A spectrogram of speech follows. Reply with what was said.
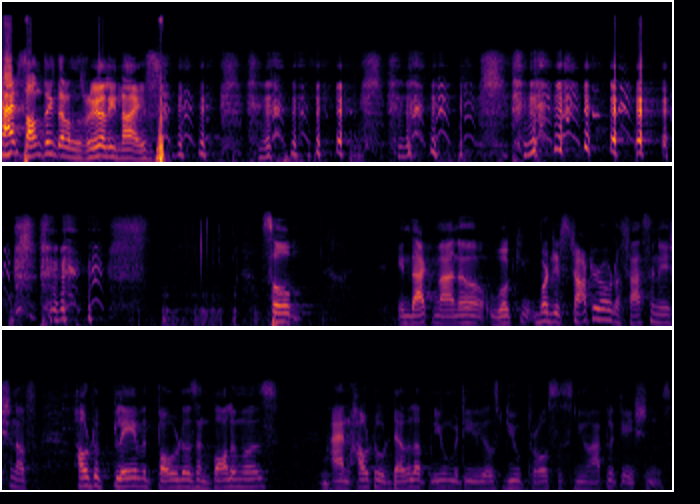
had something that was really nice. so in that manner working but it started out a fascination of how to play with powders and polymers and how to develop new materials new process new applications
